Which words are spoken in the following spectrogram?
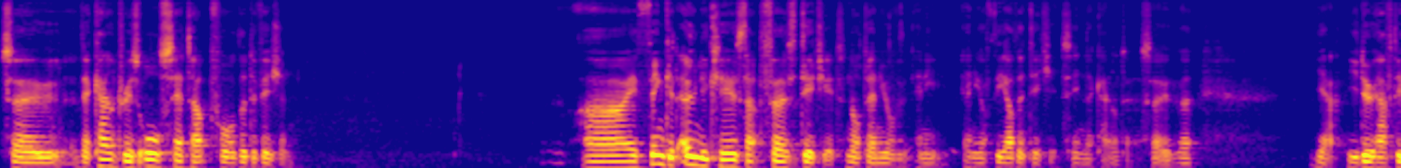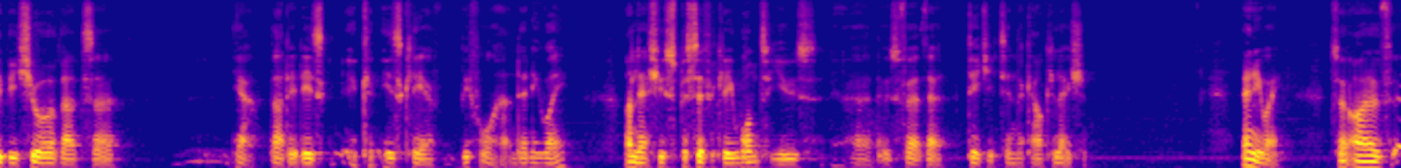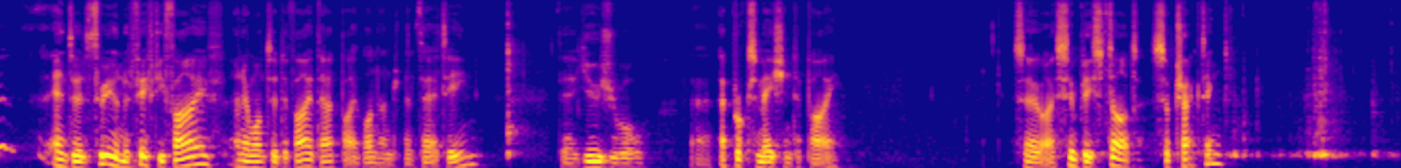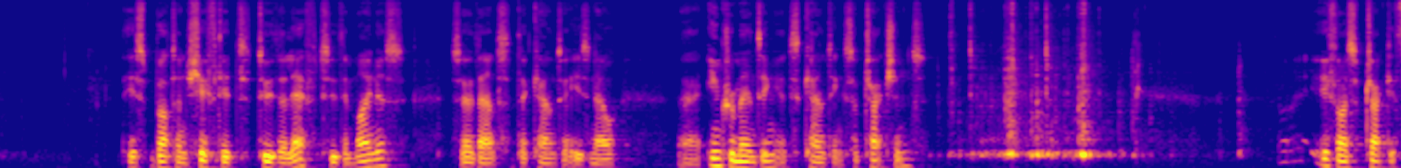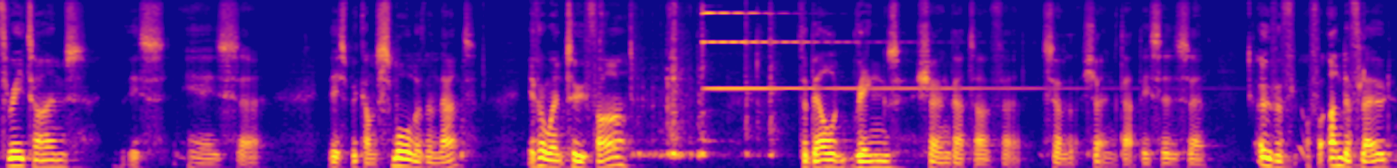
So the counter is all set up for the division. I think it only clears that first digit, not any of any any of the other digits in the counter. So uh, yeah, you do have to be sure that uh, yeah that it is it is clear beforehand anyway, unless you specifically want to use uh, those further digits in the calculation. Anyway, so I've entered 355 and I want to divide that by 113 the usual uh, approximation to pi. So I simply start subtracting. This button shifted to the left, to the minus, so that the counter is now uh, incrementing, it's counting subtractions. If I subtract it three times, this is uh, this becomes smaller than that. If I went too far, the bell rings, showing that I've uh, so showing that this is uh, over underflowed,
